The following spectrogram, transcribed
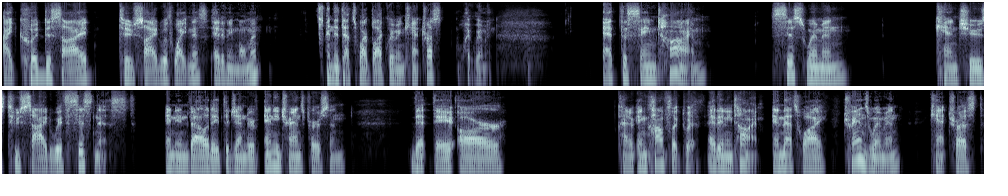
I could decide to side with whiteness at any moment, and that that's why black women can't trust white women. At the same time, cis women can choose to side with cisness and invalidate the gender of any trans person that they are kind of in conflict with at any time. And that's why trans women can't trust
